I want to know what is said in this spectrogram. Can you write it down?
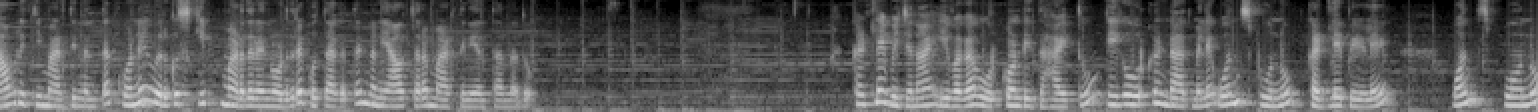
ಯಾವ ರೀತಿ ಮಾಡ್ತೀನಿ ಅಂತ ಕೊನೆವರೆಗೂ ಸ್ಕಿಪ್ ಮಾಡಿದ್ರೆ ನೋಡಿದ್ರೆ ಗೊತ್ತಾಗುತ್ತೆ ನಾನು ಯಾವ ಥರ ಮಾಡ್ತೀನಿ ಅಂತ ಅನ್ನೋದು. ಕಡಲೆ ಬೀಜನ ಇವಾಗ ಹುರ್ಕೊಂಡಿದ್ದಾಯಿತು ಈಗ ಹುರ್ಕೊಂಡಾದ್ಮೇಲೆ ಒಂದು ಸ್ಪೂನು ಕಡಲೆಬೇಳೆ, ಒಂದು ಸ್ಪೂನು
